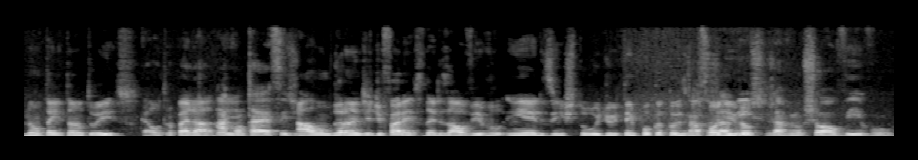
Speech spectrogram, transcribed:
não tem tanto isso. É outra pegada. Acontece. De... Há uma grande diferença deles ao vivo e eles em estúdio e tem pouca coisa Nossa, já disponível. vi, já vi um show ao vivo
